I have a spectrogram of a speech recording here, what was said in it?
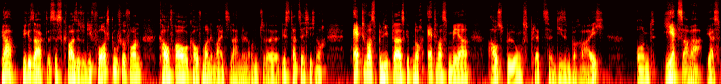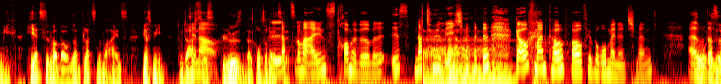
ja, wie gesagt, es ist quasi so die Vorstufe von Kauffrau, Kaufmann im Einzelhandel und äh, ist tatsächlich noch etwas beliebter. Es gibt noch etwas mehr Ausbildungsplätze in diesem Bereich. Und jetzt aber, Jasmin, jetzt sind wir bei unserem Platz Nummer 1. Jasmin, du darfst Genau. es lösen, das große Rätsel. Platz Nummer eins, Trommelwirbel, ist natürlich. Kaufmann, Kauffrau für Büromanagement. Also So das ist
